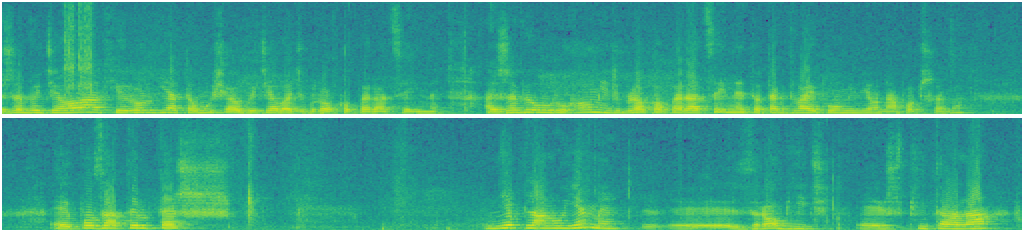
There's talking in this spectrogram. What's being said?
żeby działała chirurgia, to musiałby działać blok operacyjny. A żeby uruchomić blok operacyjny, to tak 2,5 miliona potrzeba. E, Poza tym też nie planujemy e, zrobić e, szpitala, w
